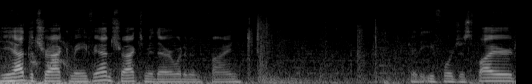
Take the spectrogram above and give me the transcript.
He had to track me. If he hadn't tracked me there, it would have been fine. Okay, the E4 just fired.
